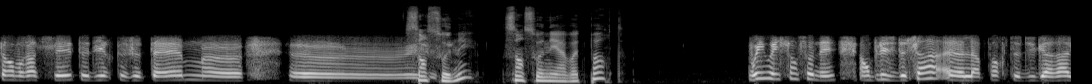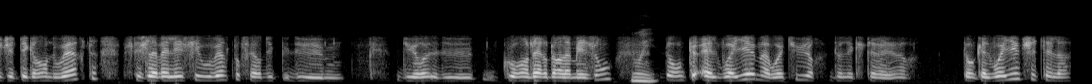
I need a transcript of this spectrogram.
t'embrasser, te dire que je t'aime. Euh, sans sonner Sans sonner à votre porte? Oui, oui, sans sonner. En plus de ça, la porte du garage était grande ouverte, parce que je l'avais laissée ouverte pour faire du, du, du, du courant d'air dans la maison. Oui. Donc, elle voyait ma voiture de l'extérieur. Donc, elle voyait que j'étais là.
